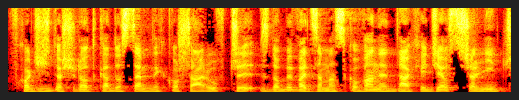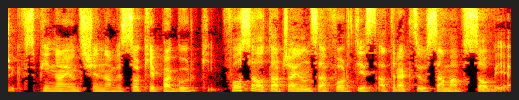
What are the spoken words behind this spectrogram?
wchodzić do środka dostępnych koszarów, czy zdobywać zamaskowane dachy dzieł strzelniczych, wspinając się na wysokie pagórki. Fosa otaczająca fort jest atrakcją sama w sobie,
